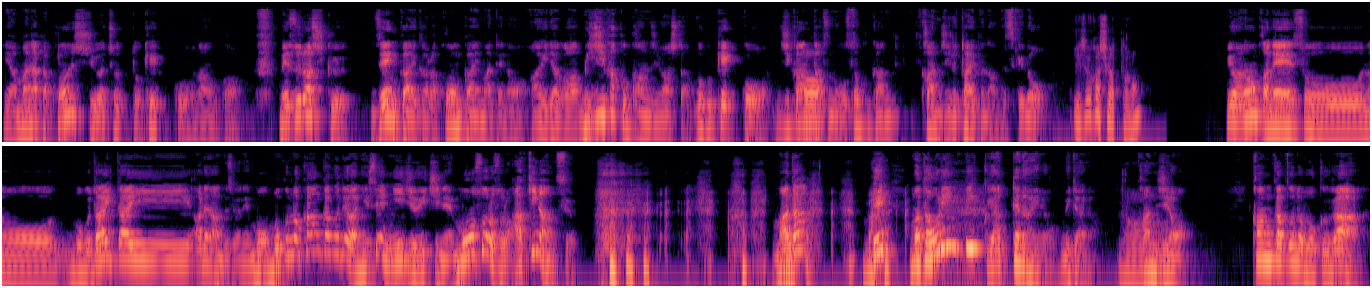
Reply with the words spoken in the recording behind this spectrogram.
いや、まあなんか今週はちょっと結構なんか、珍しく前回から今回までの間が短く感じました。僕結構時間経つの遅く感じるタイプなんですけど。忙しかったの？いや、なんかね、その、僕大体、あれなんですよね。もう僕の感覚では2021年、もうそろそろ秋なんですよ。まだ？まえまたオリンピックやってないの？みたいな感じ。の感覚の僕が、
